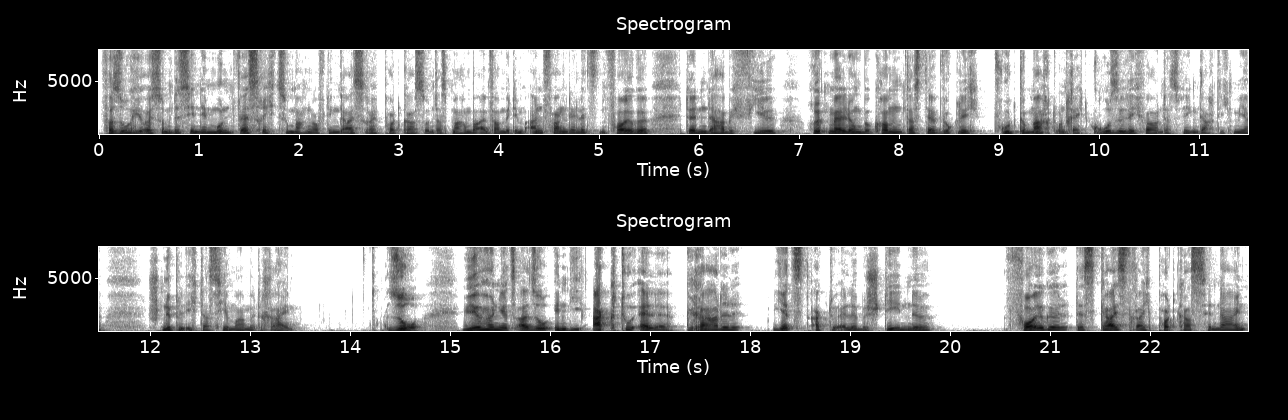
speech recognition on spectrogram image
versuche ich euch so ein bisschen den Mund wässrig zu machen auf den Geistreich-Podcast und das machen wir einfach mit dem Anfang der letzten Folge, denn da habe ich viel Rückmeldung bekommen, dass der wirklich gut gemacht und recht gruselig war und deswegen dachte ich mir, schnippel ich das hier mal mit rein. So, wir hören jetzt also in die aktuelle, gerade jetzt aktuelle bestehende Folge des Geistreich-Podcasts hinein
